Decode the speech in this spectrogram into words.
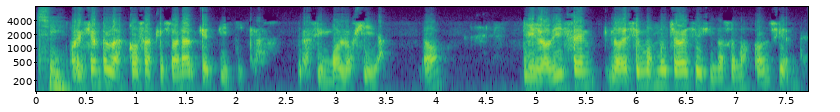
Sí. Por ejemplo, las cosas que son arquetípicas, la simbología, ¿no? Y lo dicen, lo decimos muchas veces y no somos conscientes.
